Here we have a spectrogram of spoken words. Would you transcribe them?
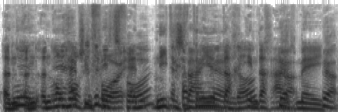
een, nu, een, een oplossing voor, voor. En niet iets waar je dag in dag uit mee... Ja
